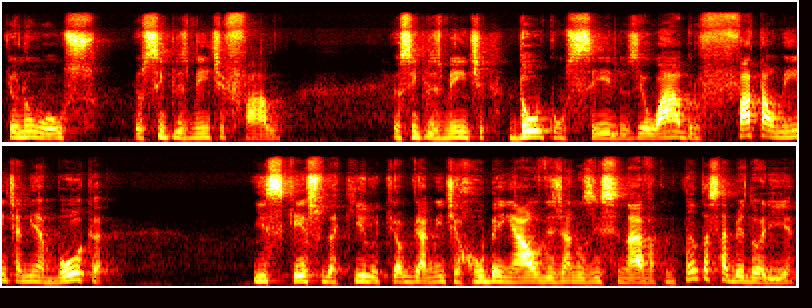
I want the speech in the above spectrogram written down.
que eu não ouço, eu simplesmente falo. Eu simplesmente dou conselhos, eu abro fatalmente a minha boca e esqueço daquilo que, obviamente, Rubem Alves já nos ensinava com tanta sabedoria:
